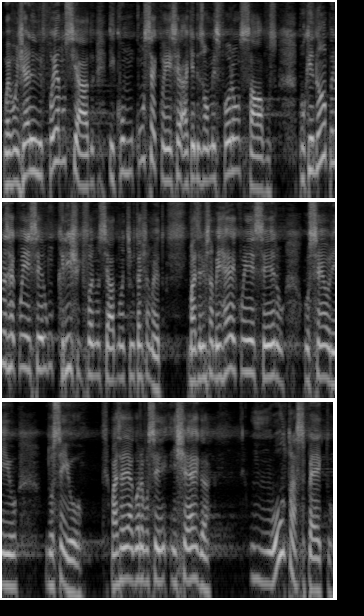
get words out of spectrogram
O evangelho ele foi anunciado e, como consequência, aqueles homens foram salvos. Porque não apenas reconheceram um Cristo que foi anunciado no Antigo Testamento, mas eles também reconheceram o senhorio do Senhor. Mas aí agora você enxerga um outro aspecto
